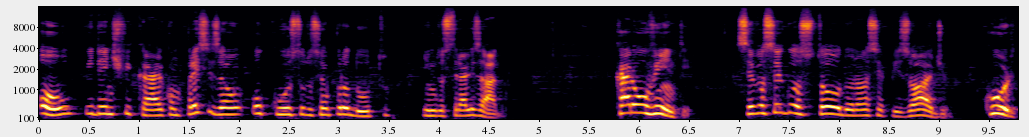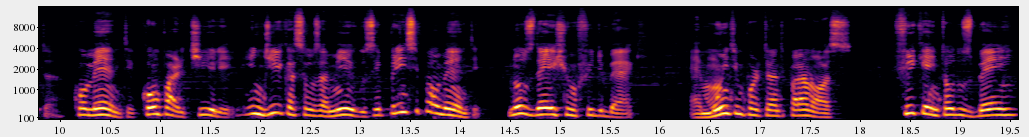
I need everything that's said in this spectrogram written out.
ou identificar com precisão o custo do seu produto industrializado. Caro ouvinte, se você gostou do nosso episódio, curta, comente, compartilhe, indique a seus amigos e principalmente nos deixe um feedback. É muito importante para nós. Fiquem todos bem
